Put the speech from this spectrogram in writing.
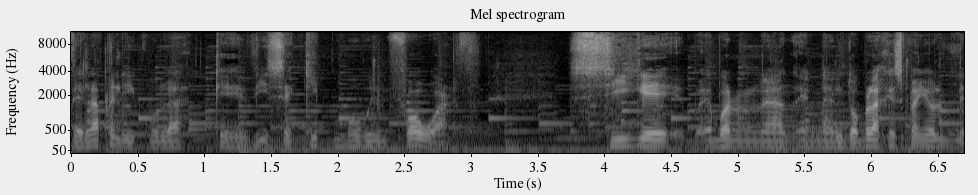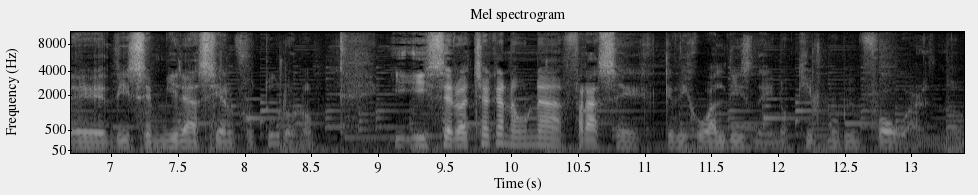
de la película que dice Keep moving forward. Sigue, bueno, en, el doblaje español eh, dice mira hacia el futuro, ¿no? Y, y, se lo achacan a una frase que dijo Walt Disney, ¿no? Keep moving forward, ¿no?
